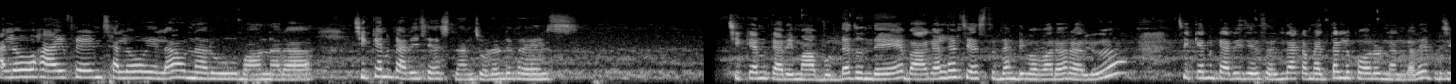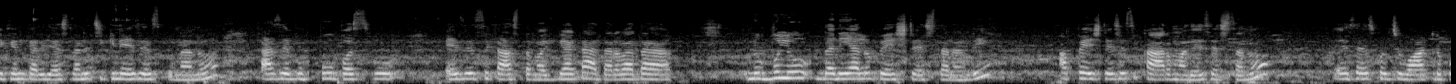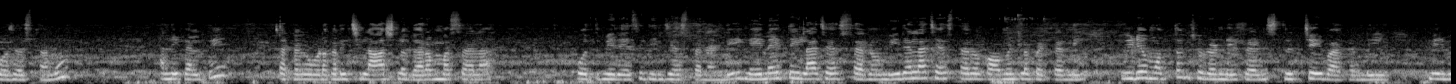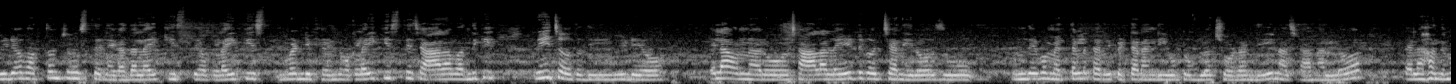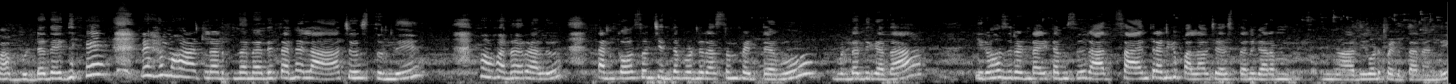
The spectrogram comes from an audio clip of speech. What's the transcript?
Hello hi friends. Hello ఎలా ఉన్నారు? బాగున్నారా? చికెన్ కర్రీ చేస్తున్నాను చూడండి ఫ్రెండ్స్. చికెన్ కర్రీ మా బుడ్డది ఉందే బాగా అల్లరి చేస్తుందండి మా మనవరాలు. చికెన్ కర్రీ చేసాను ఇందాక మెత్తళ్ళు కూర ఉన్నాను కదా ఇప్పుడు చికెన్ కర్రీ చేస్తున్నాను. చికెన్ వేసేసుకున్నాను. కాసేపు ఉప్పు పసుపు వేసేసి కాస్త మగ్గాక ఆ తర్వాత నువ్వులు ధనియాలు పేస్ట్ వేస్తానండి. ఆ పేస్ట్ వేసేసి కారం అది వేసేస్తాను. వేసేసి కొంచెం వాటర్ పోసేస్తాను. అన్నీ కలిపి చక్కగా ఉడకనిచ్చి లాస్ట్లో గరం మసాలా కొత్తిమీర వేసి దించేస్తానండి. నేనైతే ఇలా చేస్తాను. మీరు ఎలా చేస్తారో కామెంట్లో పెట్టండి. వీడియో మొత్తం చూడండి ఫ్రెండ్స్ స్క్రిప్ట్ చేయబాకండి. మీరు వీడియో మొత్తం చూస్తేనే కదా లైక్ ఇస్తే ఒక లైక్ ఇస్తే ఇవ్వండి ఫ్రెండ్ ఒక లైక్ ఇస్తే చాలా మందికి రీచ్ అవుతుంది ఈ వీడియో. ఎలా ఉన్నారు? చాలా లేట్గా వచ్చాను ఈరోజు. ముందేమో మెత్తళ్ళు కర్రీ పెట్టానండి యూట్యూబ్లో చూడండి నా ఛానల్లో ఎలా ఉంది మా బుడ్డదైతే? నేను మాట్లాడుతున్నానండి తను ఎలా చూస్తుంది? మా మనవరాలు తన కోసం చింతపండు రసం పెట్టాము బుడ్డది కదా? ఈరోజు రెండు ఐటమ్స్ రాత్రి సాయంత్రానికి పలావ్ చేస్తాను గరం అది కూడా పెడతానండి.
